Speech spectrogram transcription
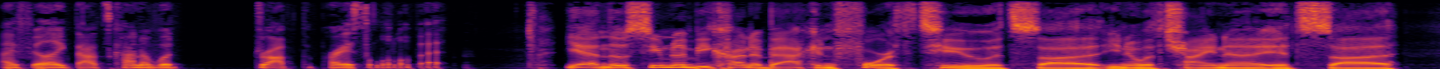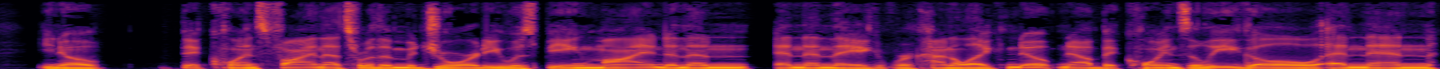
I feel like that's kind of what dropped the price a little bit. Yeah, and those seem to be kind of back and forth too. It's uh, you know, with China, it's uh, you know, Bitcoin's fine. That's where the majority was being mined, and then and then they were kind of like, nope, now Bitcoin's illegal, and then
